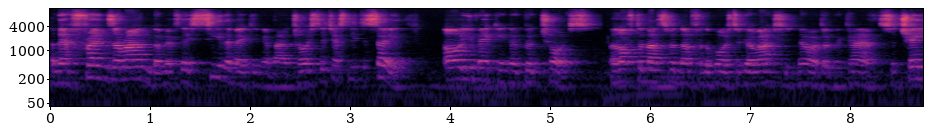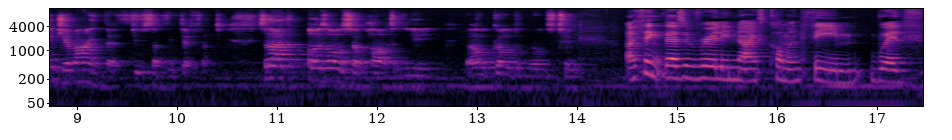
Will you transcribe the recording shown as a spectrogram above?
And their friends around them, if they see they're making a bad choice, they just need to say, Are you making a good choice? And often that's enough for the boys to go, Actually, no, I don't think I am. So change your mind then, do something different. So that was also part of the, the whole golden rules, too. I think there's a really nice common theme with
